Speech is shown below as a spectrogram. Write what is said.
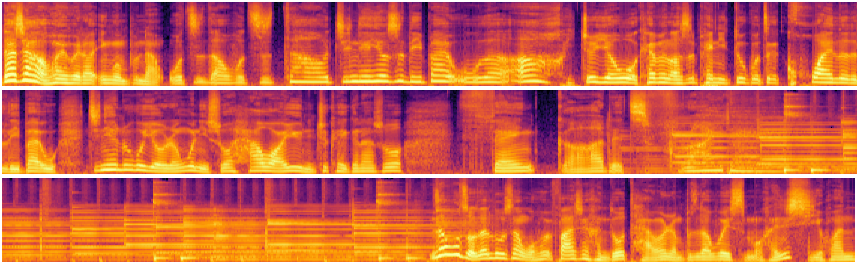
大家好，欢迎回到英文不难。我知道，我知道，今天又是礼拜五了啊！就由我 Kevin 老师陪你度过这个快乐的礼拜五。今天如果有人问你说 How are you，你就可以跟他说 Thank God it's Friday。你知道我走在路上，我会发现很多台湾人不知道为什么很喜欢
